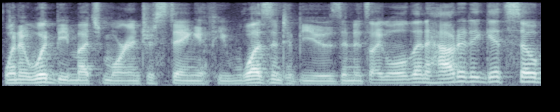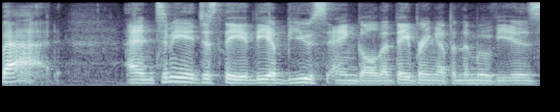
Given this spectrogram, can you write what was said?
when it would be much more interesting if he wasn't abused. And it's like, well, then how did it get so bad? And to me, it just the the abuse angle that they bring up in the movie is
